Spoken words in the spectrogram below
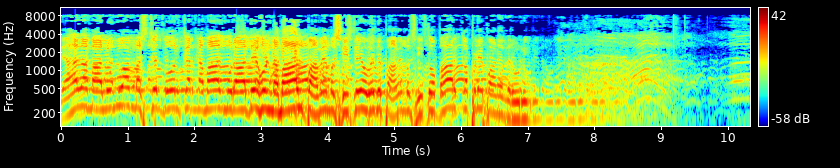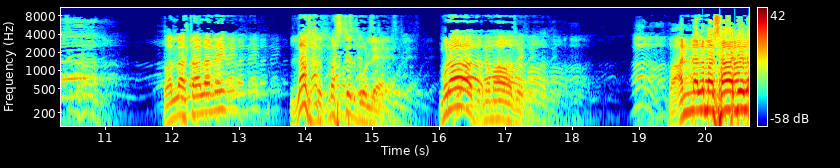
لہذا معلوم ہوا مسجد بول کر نماز مرادے ہوں، نماز پاوے مسیطے ہوئے تو پاوے مسیطوں باہر کپڑے پانے ضروری۔ تو اللہ تعالی نے لفظ مسجد بولیا مراد نماز ہے۔ وَأَنَّ الْمَسَاجِدَ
